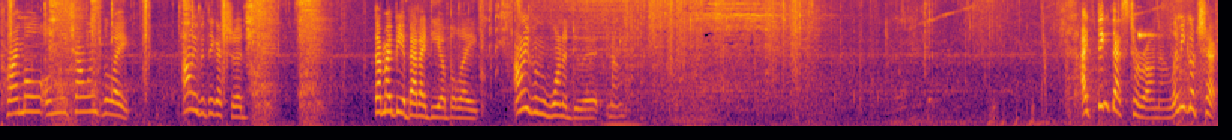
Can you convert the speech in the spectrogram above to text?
primal only challenge, but like, I don't even think I should. That might be a bad idea, but like, I don't even want to do it, no. I think that's Tarana. Let me go check.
